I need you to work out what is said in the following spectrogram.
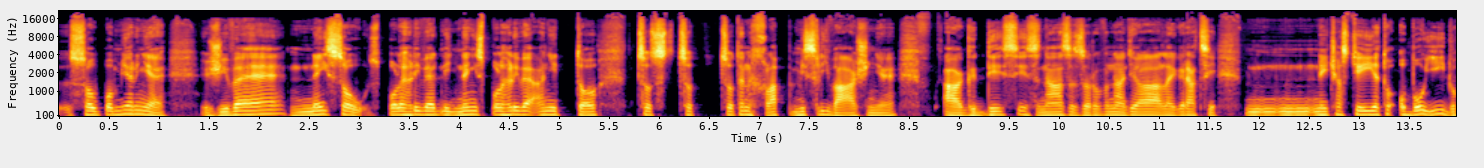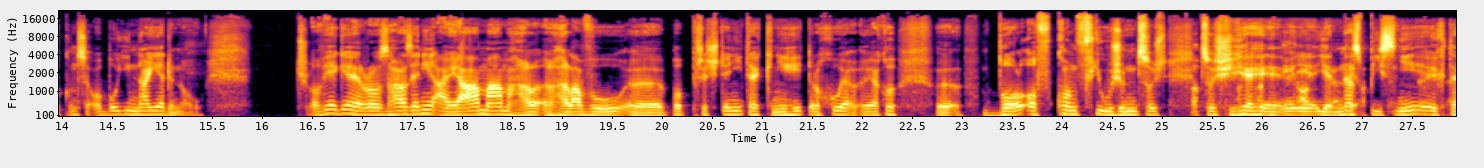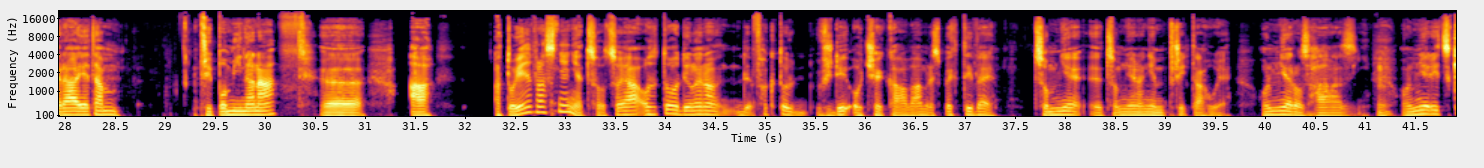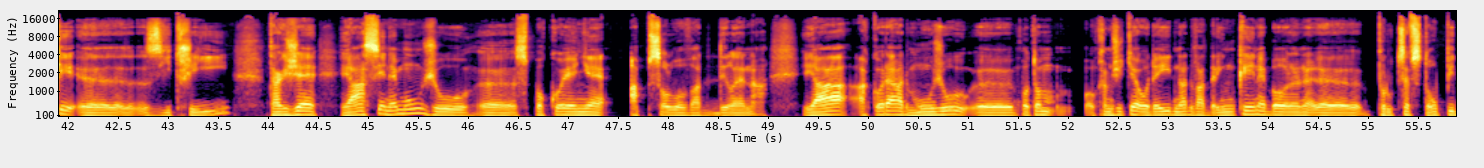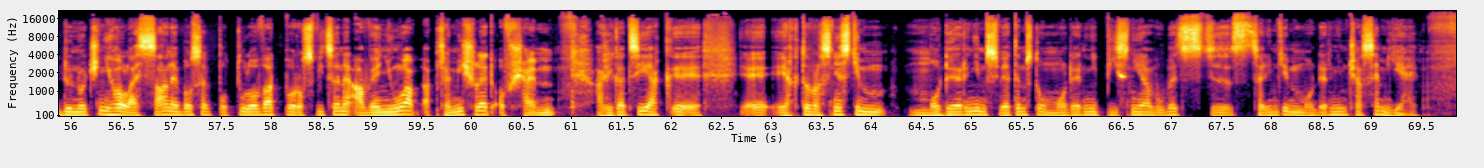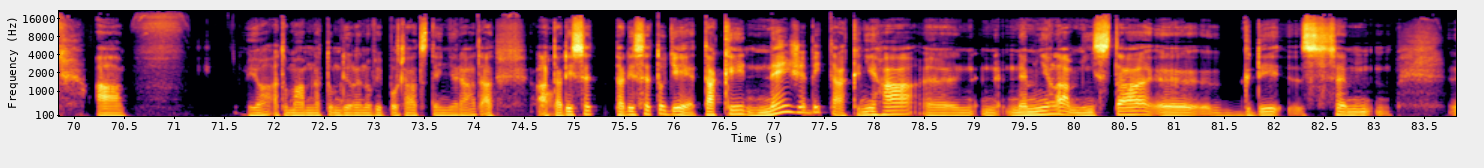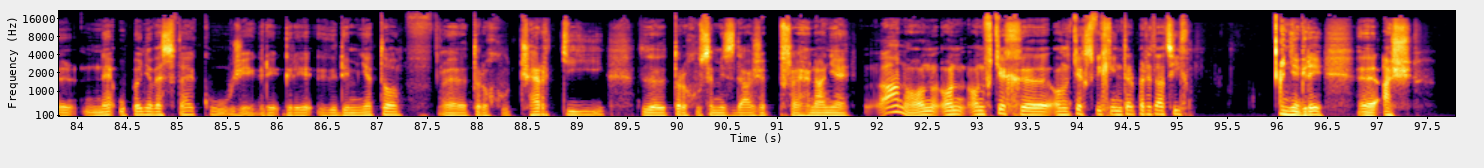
jsou poměrně živé, nejsou spolehlivé, není spolehlivé ani to, co, co, co ten chlap myslí vážně a kdy si z nás zrovna dělá legraci. Nejčastěji je to obojí, dokonce obojí najednou. Člověk je rozházený a já mám hlavu eh, po přečtení té knihy trochu jako eh, Ball of Confusion, což, což je jedna z písní, která je tam připomínaná. Eh, a a to je vlastně něco, co já od toho Dylana de facto vždy očekávám, respektive co mě, co mě na něm přitahuje. On mě rozhází. Hmm. On mě vždycky e, zítří, takže já si nemůžu e, spokojeně absolvovat Dylena. Já akorát můžu e, potom okamžitě odejít na dva drinky nebo e, prudce vstoupit do nočního lesa nebo se potulovat po rozsvícené aveniu a, a přemýšlet o všem a říkat si, jak, e, jak to vlastně s tím moderním světem, s tou moderní písní a vůbec s celým tím moderním časem je. A Jo, a to mám na tom Dylanovi pořád stejně rád. A, a tady, se, tady se to děje taky. Ne, že by ta kniha e, neměla místa, e, kdy jsem e, neúplně ve své kůži, kdy, kdy, kdy mě to trochu čertí, trochu se mi zdá, že přehnaně. Ano, on, on, on, v, těch, on v těch svých interpretacích někdy až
